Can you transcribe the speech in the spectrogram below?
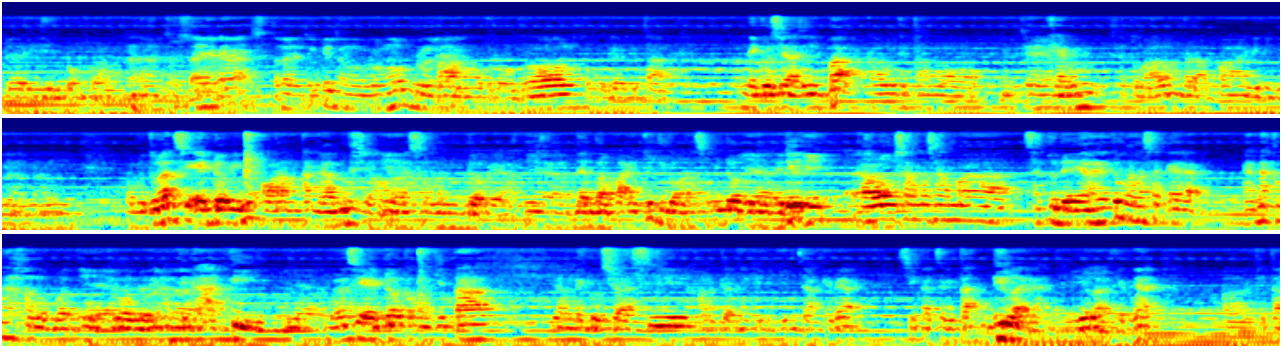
dari Bogor. Nah, terus akhirnya setelah itu kita ngobrol-ngobrol ya? Ah, ngobrol-ngobrol kemudian kita negosiasi pak kalau kita mau Oke. camp satu malam berapa? Gini gini gini kebetulan si Edo ini orang Tanggamus ya orang Iya. Semendo ya Iya. dan bapak itu juga orang Semendo Iya, jadi jadi, kalau sama-sama satu daerah itu ngerasa kayak enak lah kalau buat Iya, ngobrol dari hati ke hati Iya. kemudian si Edo teman kita yang negosiasi harganya gini-gini akhirnya singkat cerita deal lah ya deal akhirnya uh, kita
